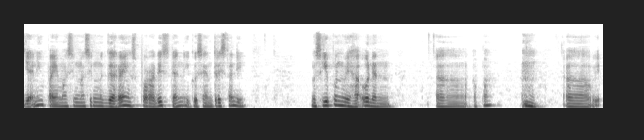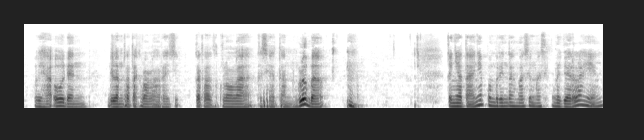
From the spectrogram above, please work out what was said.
yakni upaya masing-masing negara yang sporadis dan egosentris tadi. Meskipun WHO dan uh, apa uh, WHO dan dalam tata kelola tata kelola kesehatan global Kenyataannya pemerintah masing-masing negara lah yang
